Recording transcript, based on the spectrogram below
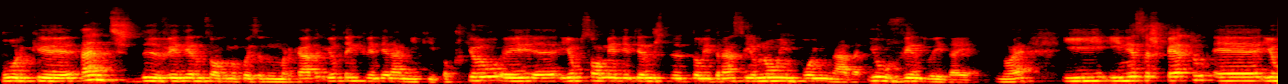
Porque antes de vendermos alguma coisa no mercado, eu tenho que vender à minha equipa. Porque eu, eh, eu pessoalmente, em termos de, de liderança, eu não imponho nada. Eu vendo a ideia não é? E, e, nesse aspecto, é, eu,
